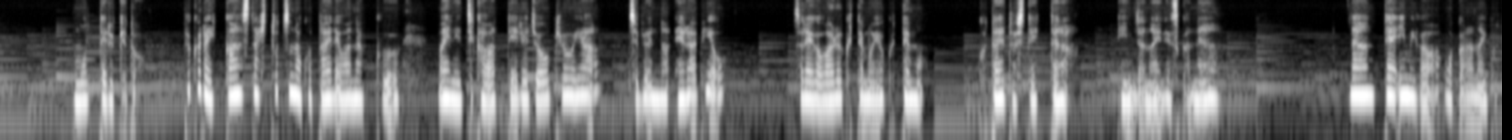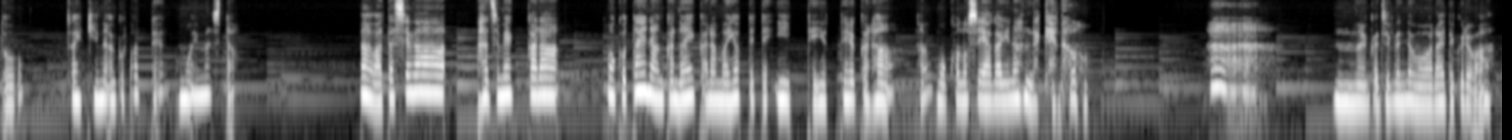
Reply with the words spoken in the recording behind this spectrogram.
思ってるけど、だから一貫した一つの答えではなく、毎日変わっている状況や自分の選びを、それが悪くても良くても答えとして言ったらいいんじゃないですかね。なんて意味がわからないことを最近なんかパって思いました。まあ私は初めからもう答えなんかないから迷ってていいって言ってるからもうこの仕上がりなんだけど うん、なんか自分でも笑えてくるわ。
